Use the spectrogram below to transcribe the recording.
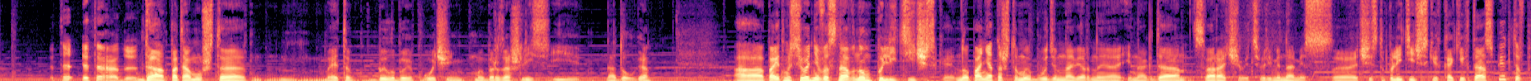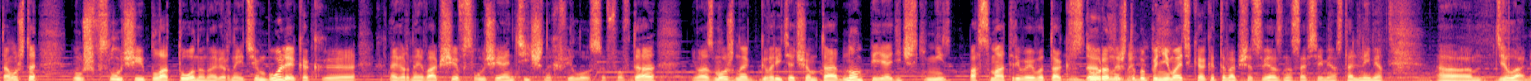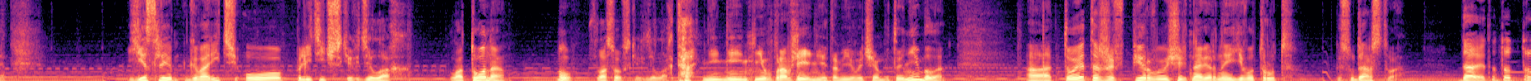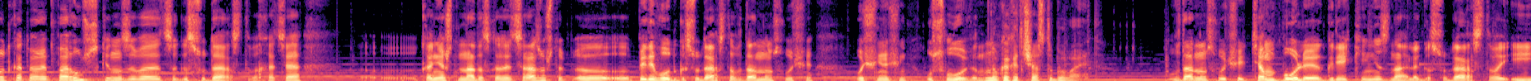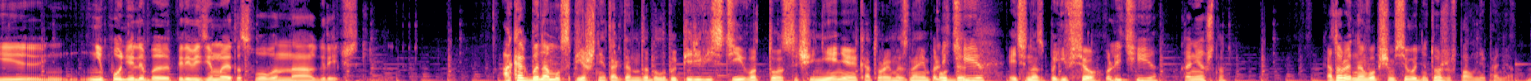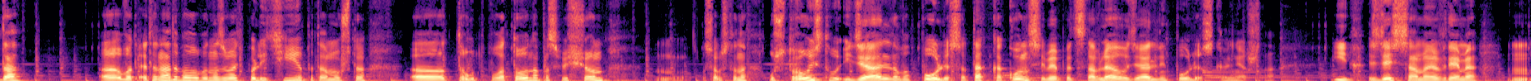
Это, это радует. да, потому что это было бы очень... Мы бы разошлись и надолго. А, поэтому сегодня в основном политическое. Но понятно, что мы будем, наверное, иногда сворачивать временами с э, чисто политических каких-то аспектов, потому что, ну уж в случае Платона, наверное, и тем более, как, э, как, наверное, вообще в случае античных философов, да, невозможно говорить о чем-то одном, периодически не посматривая вот так в Да, стороны, чтобы разумеется. понимать, как это вообще связано со всеми остальными э, делами. Если говорить о политических делах Платона, ну, философских делах, да, не, не, не управлении там его чем бы то ни было, а, то это же в первую очередь, наверное, его труд государства. Да, это тот труд, который по-русски называется «государство». Хотя, э, конечно, надо сказать сразу, что э, перевод «государства» в данном случае очень-очень условен. Ну, как это часто бывает. В данном случае тем более греки не знали государства и не поняли бы, переведи мы это слово на греческий. А как бы нам успешнее тогда надо было бы перевести вот то сочинение, которое мы знаем под Полития, эти нас и все, полития, конечно. которое нам, в общем, сегодня тоже вполне понятно. Да. Э, Вот это надо было бы называть полития, потому что э, труд Платона посвящен, собственно, устройству идеального полиса, так как он себе представлял идеальный полис, конечно. И здесь самое время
